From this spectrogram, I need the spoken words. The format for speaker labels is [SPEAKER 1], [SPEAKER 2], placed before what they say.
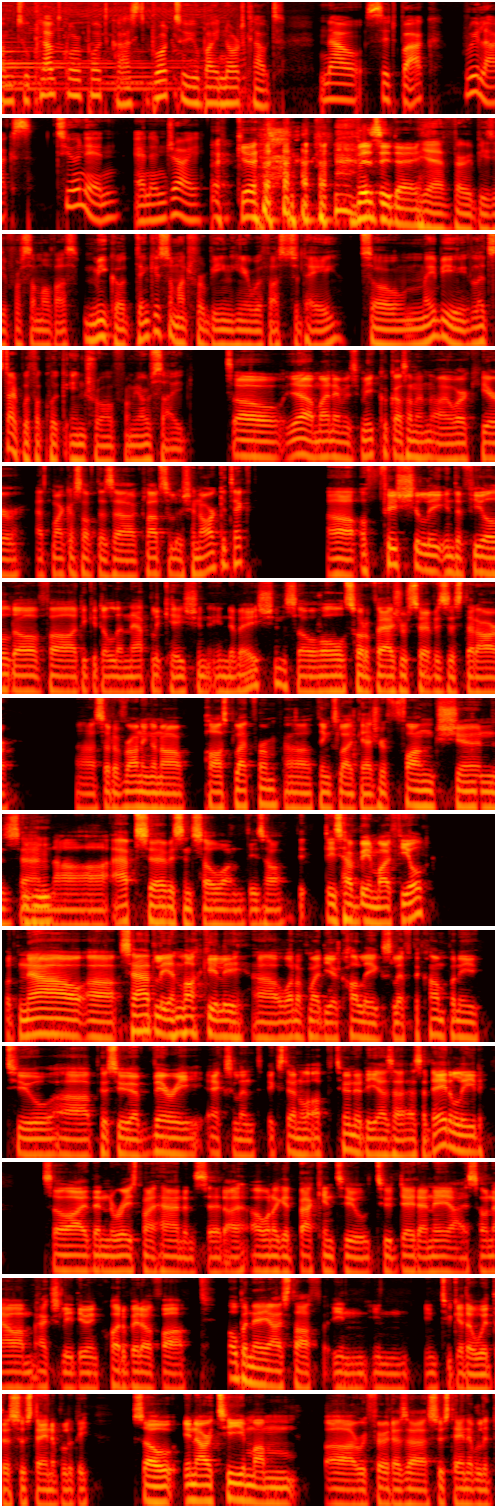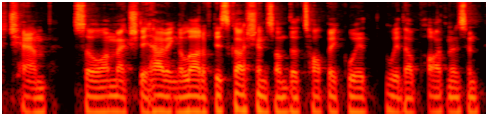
[SPEAKER 1] Welcome to Cloudcore Podcast brought to you by NordCloud. Now sit back, relax, tune in, and enjoy.
[SPEAKER 2] Good. Busy day.
[SPEAKER 3] Yeah, very busy for some of us. Mikko, thank you so much for being here with us today. So maybe let's start with a quick intro from your side.
[SPEAKER 2] So, yeah, my name is Mikko Kasanen. I work here at Microsoft as a cloud solution architect, uh, officially in the field of uh, digital and application innovation. So, all sort of Azure services that are uh, sort of running on our PaaS platform, uh, things like Azure Functions and uh, App Service and so on. These are these have been my field. But now, uh, sadly and luckily, uh, one of my dear colleagues left the company to uh, pursue a very excellent external opportunity as a, as a data lead. So I then raised my hand and said, I, I want to get back into to data and AI. So now I'm actually doing quite a bit of uh, OpenAI stuff in, in, in together with the sustainability. So in our team, I'm uh, referred as a sustainability champ. So I'm actually having a lot of discussions on the topic with with our partners and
